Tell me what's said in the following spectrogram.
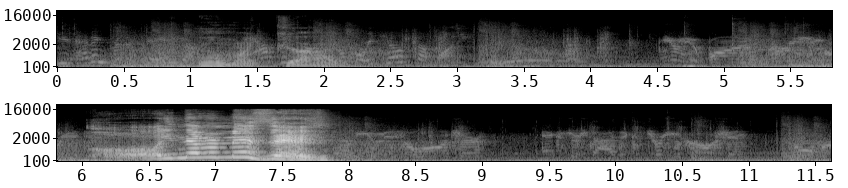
He's heading for the stadium. Oh my We have to stop him god. Before he kills someone. Unit 1, permission granted. Oh, he never misses! W missile launcher. Exercise extreme caution. Over.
